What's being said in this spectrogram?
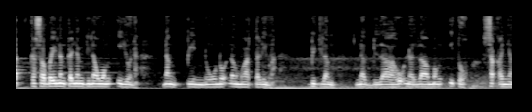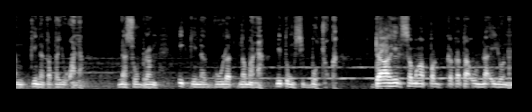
at kasabay ng kanyang ginawang iyon ng pinuno ng mga talim. Biglang naglaho na lamang ito sa kanyang kinatatayuan na sobrang ikinagulat naman nitong si Butchok. Dahil sa mga pagkakataon na iyon,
